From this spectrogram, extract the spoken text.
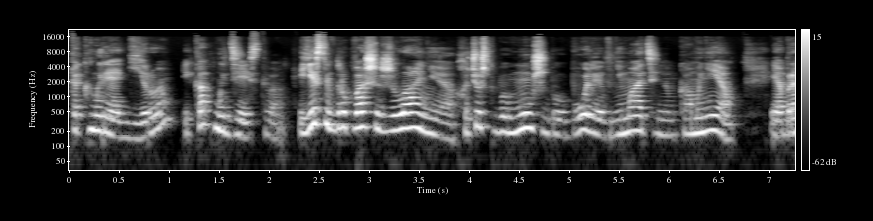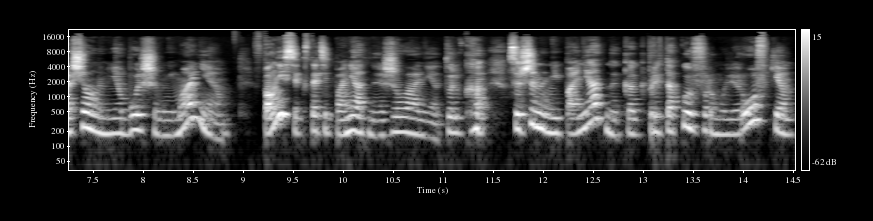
как мы реагируем и как мы действуем. И если вдруг ваше желание, хочу, чтобы муж был более внимательным ко мне и обращал на меня больше внимания, Вполне себе, кстати, понятное желание, только совершенно непонятно, как при такой формулировке,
